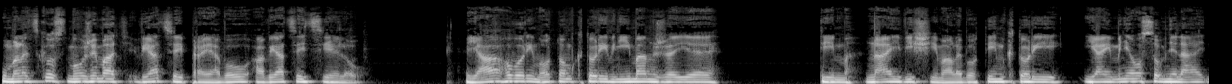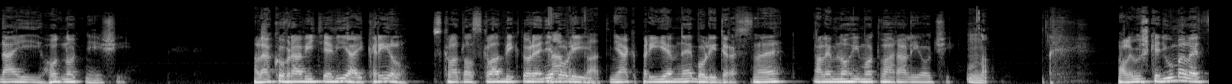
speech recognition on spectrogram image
Umeleckosť môže mať viacej prejavov a viacej cieľov. Ja hovorím o tom, ktorý vnímam, že je tým najvyšším, alebo tým, ktorý je aj mne osobne naj, najhodnotnejší. Ale ako vravíte vy, aj Kryl skladal skladby, ktoré neboli Napríklad. nejak príjemné, boli drsné, ale mnohým otvárali oči. No. Ale už keď umelec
